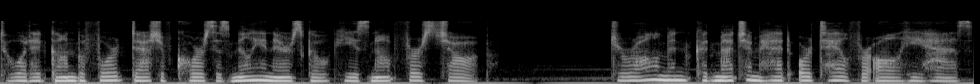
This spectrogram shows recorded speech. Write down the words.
to what had gone before dash of course as millionaires go he is not first chop. Joralemon could match him head or tail for all he has,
